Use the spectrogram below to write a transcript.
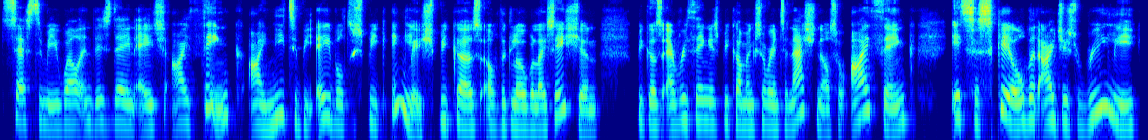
says to me, Well, in this day and age, I think I need to be able to speak English because of the globalization, because everything is becoming so international. So I think it's a skill that I just really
